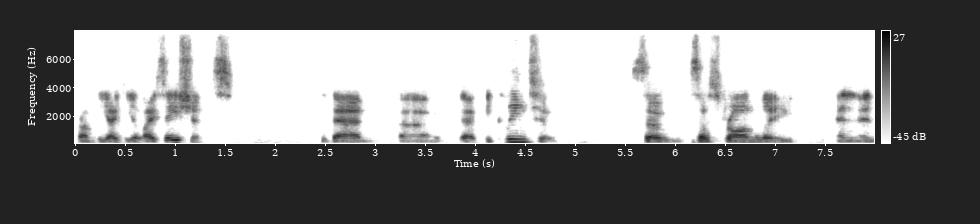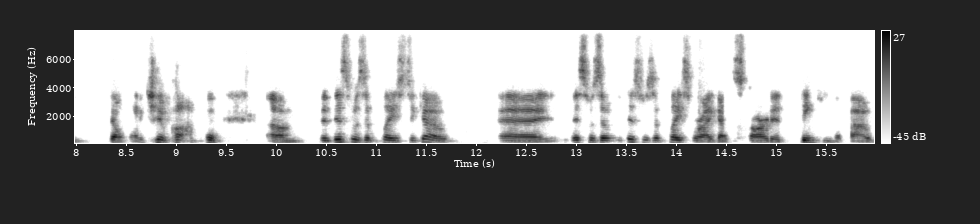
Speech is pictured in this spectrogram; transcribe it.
from the idealizations that uh, that we cling to so so strongly and, and don't want to give up. um, that this was a place to go. Uh, this was a this was a place where I got started thinking about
